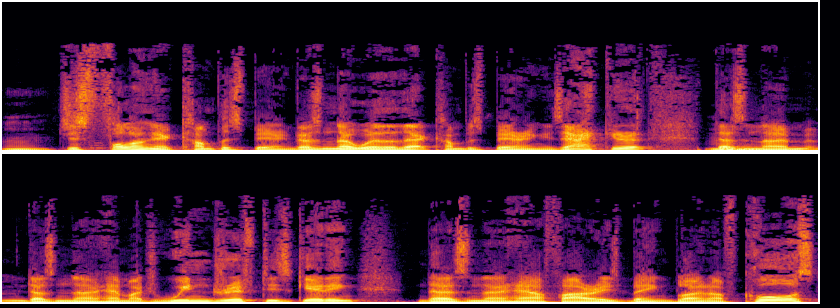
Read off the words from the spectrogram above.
Mm. Just following a compass bearing, doesn't know whether that compass bearing is accurate, doesn't mm. know doesn't know how much wind drift he's getting, doesn't know how far he's being blown off course,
